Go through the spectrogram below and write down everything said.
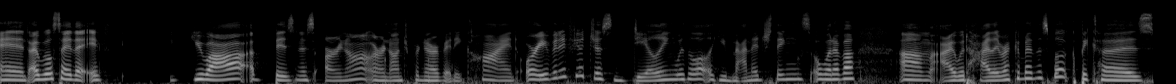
and I will say that if you are a business owner or an entrepreneur of any kind, or even if you're just dealing with a lot, like you manage things or whatever, um, I would highly recommend this book because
